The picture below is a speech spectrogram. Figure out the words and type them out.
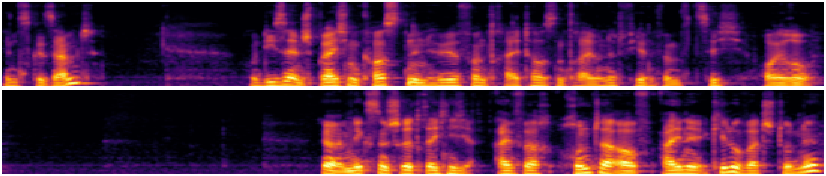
insgesamt. Und diese entsprechen Kosten in Höhe von 3.354 Euro. Ja, im nächsten Schritt rechne ich einfach runter auf eine Kilowattstunde.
